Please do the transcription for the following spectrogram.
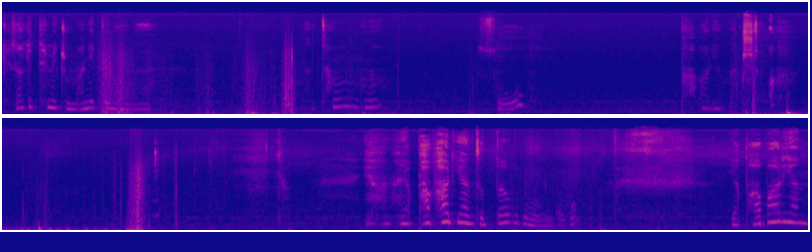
개사기템이 좀 많이 뜨면은 창 하나 쏘 바바리안 맞추자. 어. 야, 야, 야 바바리안 저따구로 나온다고? 야 바바리안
